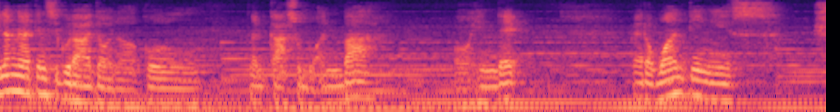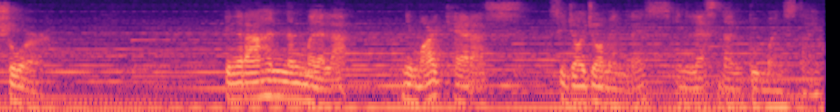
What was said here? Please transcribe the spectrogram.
lang natin sigurado no, kung nagkasubuan ba o hindi. Pero one thing is sure. Pinirahan ng malala ni Mark Heras si Jojo Mendez in less than 2 months time.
